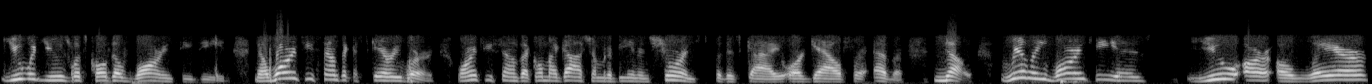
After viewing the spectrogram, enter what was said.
you would use what's called a warranty deed. Now, warranty sounds like a scary word. Warranty sounds like, oh my gosh, I'm going to be in insurance for this guy or gal forever. No, really, warranty is you are aware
